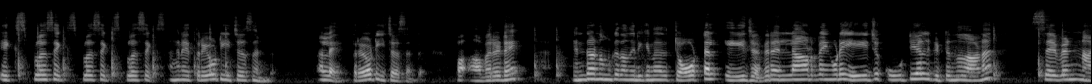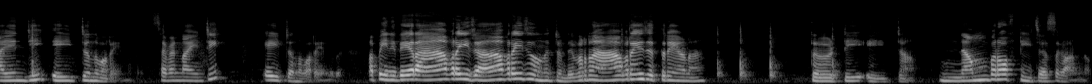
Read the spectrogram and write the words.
x plus x plus x plus x അങ്ങനെ എത്രയോ ടീച്ചേഴ്സ് ഉണ്ട്. അല്ലേ? എത്രയോ ടീച്ചേഴ്സ് ഉണ്ട്. അപ്പോൾ അവരുടെ എന്താണ് നമുക്ക് തന്നിരിക്കുന്നത്? ടോട്ടൽ ഏജ് ഇവരെല്ലാവരുടെയും കൂടെ ഏജ് കൂട്ടിയാൽ കിട്ടുന്നതാണ് സെവൻ നയന്റി എയ്റ്റ് എന്ന് പറയുന്നത്. സെവൻ നയന്റി എയ്റ്റ് എന്ന് പറയുന്നത്. അപ്പോൾ ഇനി വേറെ ആവറേജ് ആവറേജ് തന്നിട്ടുണ്ട്. ഇവരുടെ ആവറേജ് എത്രയാണ്? തേർട്ടി എയ്റ്റ് ആണ്. നമ്പർ ഓഫ് ടീച്ചേഴ്സ് കാണണം.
